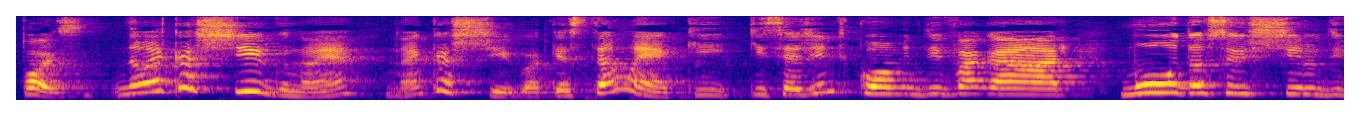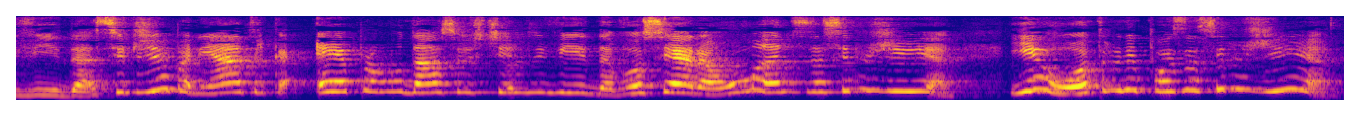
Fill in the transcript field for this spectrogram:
Pois, não é castigo, não é? Não é castigo. A questão é que, que se a gente come devagar, muda o seu estilo de vida. A cirurgia bariátrica é para mudar o seu estilo de vida. Você era uma antes da cirurgia e é outra depois da cirurgia.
